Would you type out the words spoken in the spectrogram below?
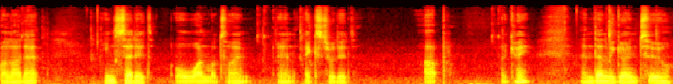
allow that. Insert it one more time and extrude it up okay? And then we go into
